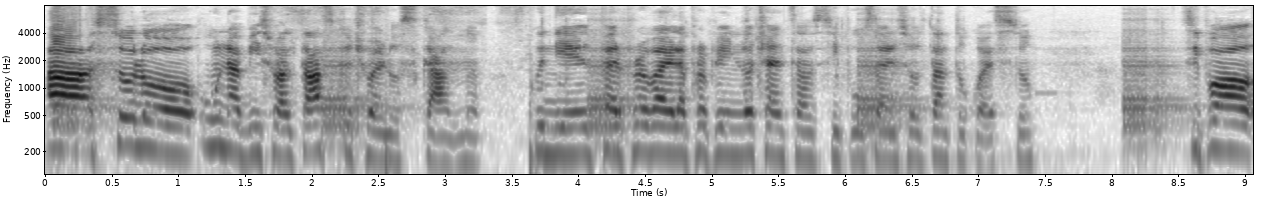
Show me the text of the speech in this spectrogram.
Ha solo una visual task, cioè lo scan. Quindi per provare la propria innocenza si può usare soltanto questo. Si può...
